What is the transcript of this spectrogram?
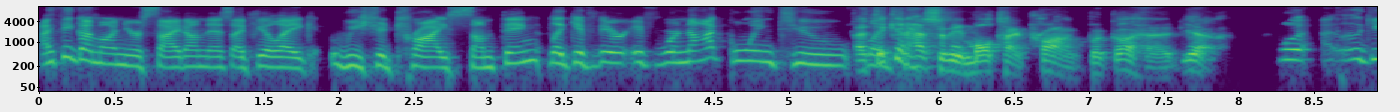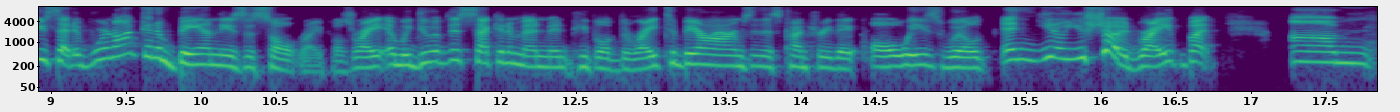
I think I'm on your side on this. I feel like we should try something. Like if there if we're not going to, I like, think it has to be multi pronged. But go ahead, yeah. Well, like you said, if we're not going to ban these assault rifles, right? And we do have this Second Amendment, people have the right to bear arms in this country. They always will, and you know you should, right? But um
